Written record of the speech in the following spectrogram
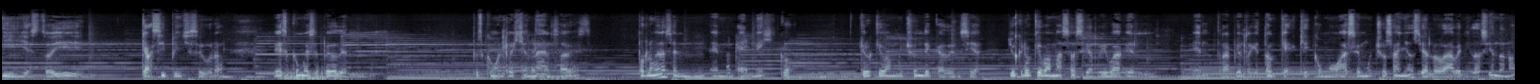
y estoy casi pinche seguro, es como ese pedo del, pues como el regional. ¿sabes? Por lo menos en, en, México, creo que va mucho en decadencia. Yo creo que va más hacia arriba el, el trap y el reggaetón, que, que como hace muchos años ya lo ha venido haciendo, ¿no?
